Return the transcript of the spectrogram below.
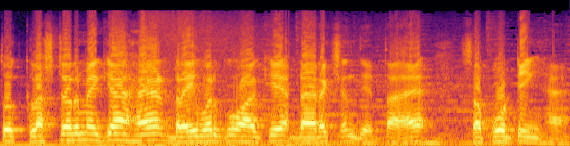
तो क्लस्टर में क्या है? ड्राइवर को आके डायरेक्शन देता है सपोर्टिंग है।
